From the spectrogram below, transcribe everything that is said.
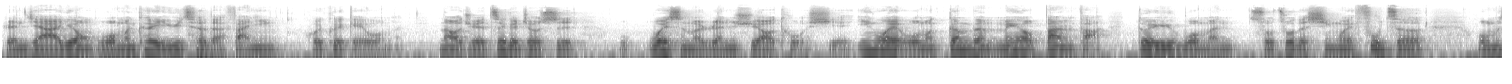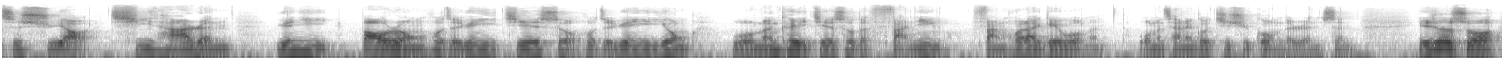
人家用我们可以预测的反应回馈给我们，那我觉得这个就是为什么人需要妥协，因为我们根本没有办法对于我们所做的行为负责，我们是需要其他人愿意包容或者愿意接受或者愿意用我们可以接受的反应返回来给我们，我们才能够继续过我们的人生。也就是说，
